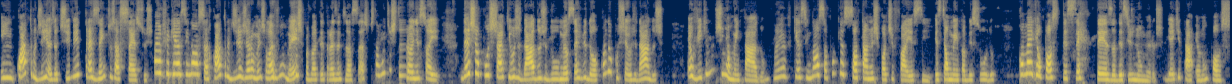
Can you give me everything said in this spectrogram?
Em quatro dias eu tive 300 acessos. Aí eu fiquei assim, nossa, quatro dias, geralmente eu levo um mês para bater 300 acessos. Tá muito estranho isso aí. Deixa eu puxar aqui os dados do meu servidor. Quando eu puxei os dados, eu vi que não tinha aumentado. Aí eu fiquei assim, nossa, por que só tá no Spotify esse, esse aumento absurdo? Como é que eu posso ter certeza desses números? E aí que tá, eu não posso.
